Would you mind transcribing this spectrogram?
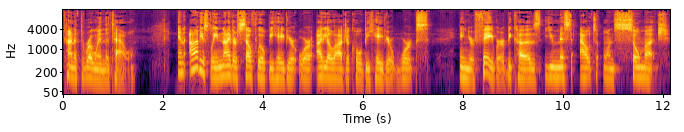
kind of throw in the towel. And obviously, neither self willed behavior or ideological behavior works in your favor because you miss out on so much.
